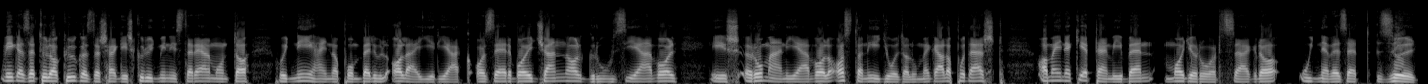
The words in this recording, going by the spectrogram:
Végezetül a külgazdaság és külügyminiszter elmondta, hogy néhány napon belül aláírják Azerbajdzsánnal, Grúziával és Romániával azt a négy oldalú megállapodást, amelynek értelmében Magyarországra úgynevezett zöld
